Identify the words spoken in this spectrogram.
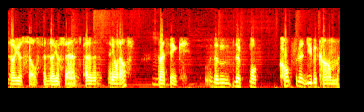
know yourself and know your fans better than anyone else. And I think the the more confident you become,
